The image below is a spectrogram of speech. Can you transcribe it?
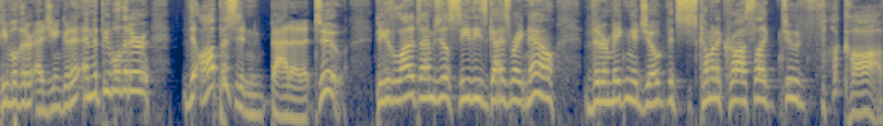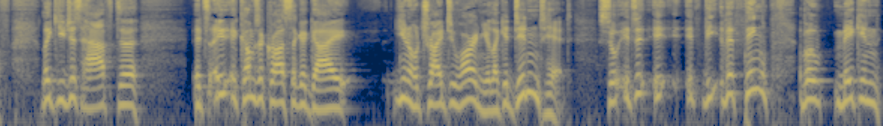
people that are edgy and good at, and the people that are the opposite and bad at it too. Because a lot of times you'll see these guys right now that are making a joke that's just coming across like, dude, fuck off. Like you just have to. It's it, it comes across like a guy you know, tried too hard and you're like, it didn't hit. So it's a, it, it, the, the thing about making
